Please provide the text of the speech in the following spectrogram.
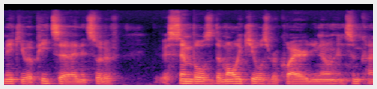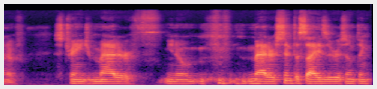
make you a pizza and it sort of assembles the molecules required, you know, in some kind of strange matter, you know, matter synthesizer or something,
